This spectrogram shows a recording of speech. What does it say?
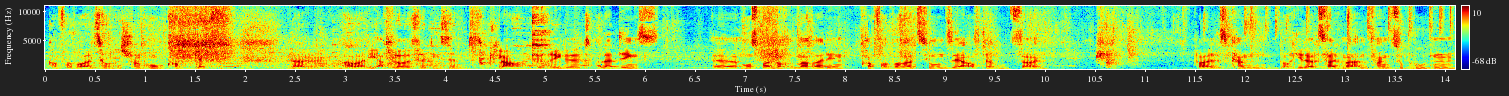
Eine Kopfoperation ist schon hochkomplex, ähm, aber die Abläufe, die sind klar geregelt. Allerdings äh, muss man doch immer bei den Kopfoperationen sehr auf der Hut sein, weil es kann doch jederzeit mal anfangen zu bluten.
